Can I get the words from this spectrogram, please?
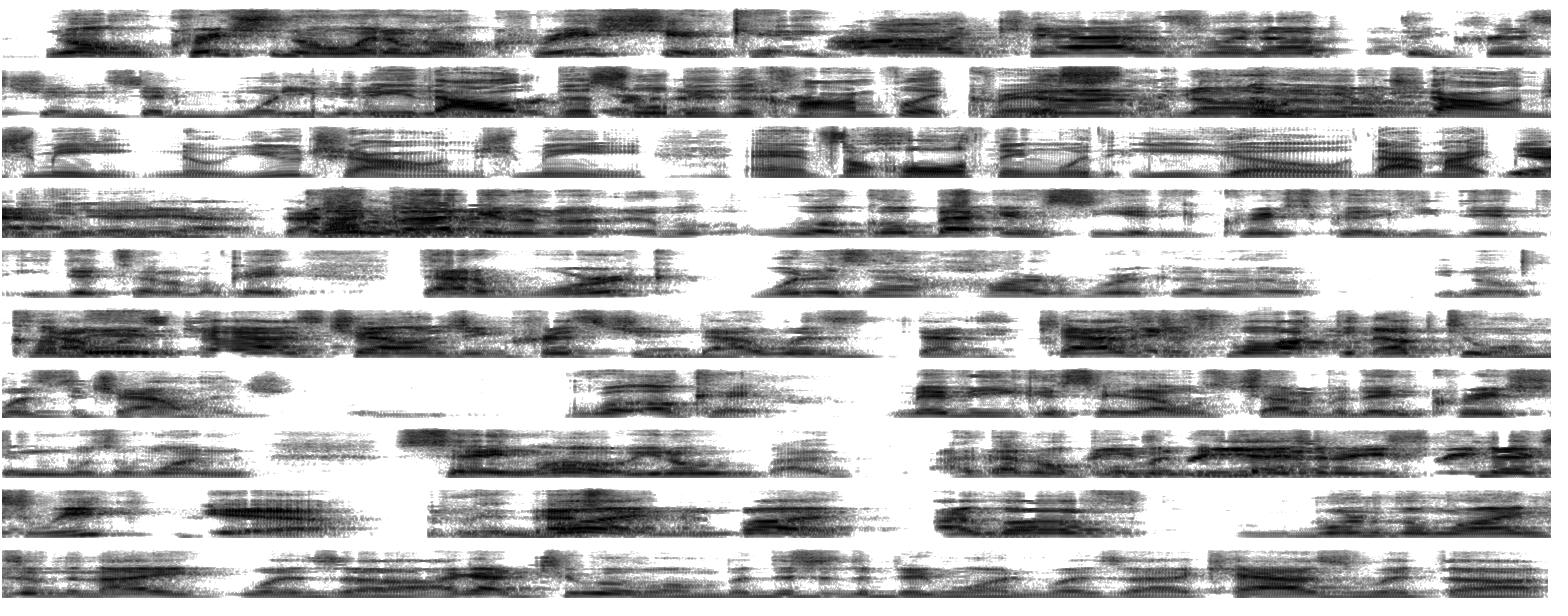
No, Christian. No, wait, no, Christian Cage. Ah, Kaz went up to Christian and said, "What are you going to Maybe do?" that, this will be the conflict, Chris. No, no, Like, no, no, no, you no. challenged me. No, you challenged me, and it's a whole thing with ego. That might be Yeah, the yeah, game. yeah. That's Go what back it and uh, well, go back and see it. Chris, cause he did, he did tell him, okay, that work. When is that hard work gonna, you know, come that in? was Kaz challenging Christian. That was that Kaz just walking up to him was the challenge. Well, okay, maybe you could say that was challenge, but then Christian was the one saying, "Oh, you know, I, I got no Are you free, yeah, I said, do." are you free next week? Yeah, but when- but I love one of the lines of the night was uh, I got two of them, but this is the big one was uh, Kaz with uh,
